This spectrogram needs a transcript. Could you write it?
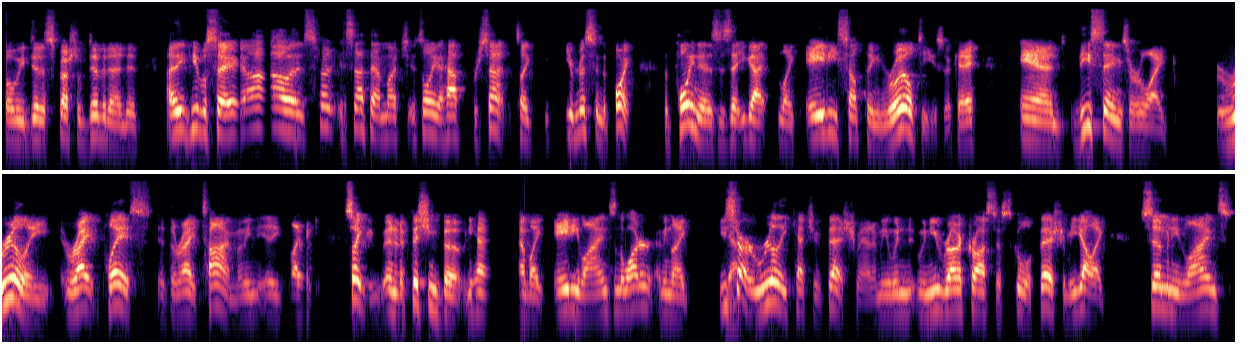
but we did a special dividend. And I think people say, "Oh, it's it's not that much. It's only a half percent." It's like you're missing the point. The point is, is that you got like eighty something royalties. Okay, and these things are like really right place at the right time. I mean, like it's like in a fishing boat when you have, have like 80 lines in the water. I mean, like you yeah. start really catching fish, man. I mean, when when you run across a school of fish, I mean, you got like so many lines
